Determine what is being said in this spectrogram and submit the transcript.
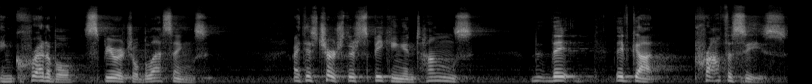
incredible spiritual blessings. Right, this church, they're speaking in tongues. They, they've got prophecies.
